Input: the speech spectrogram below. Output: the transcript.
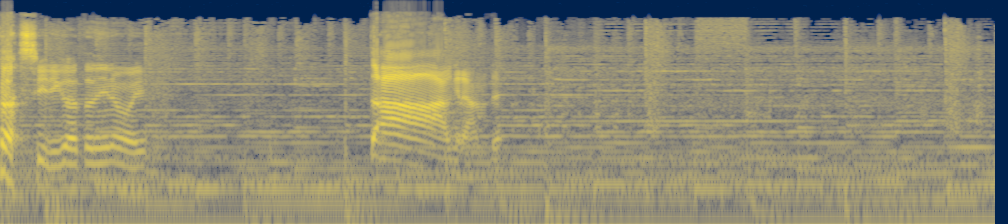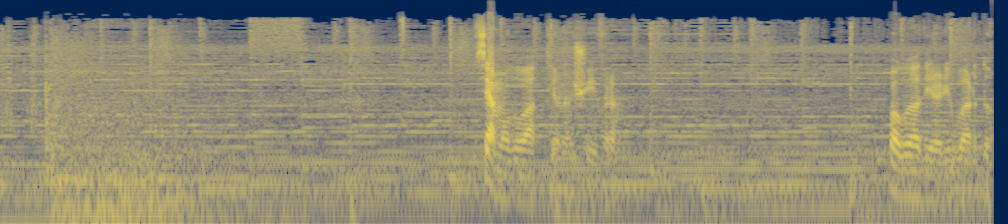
ah sì, ricorda di noi. Ah, grande. Siamo coatti a una cifra. Poco da dire a riguardo.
